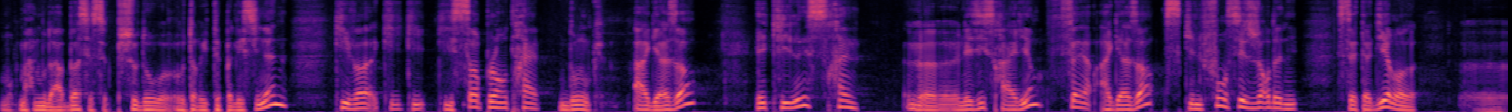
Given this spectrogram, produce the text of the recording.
donc Mahmoud Abbas et cette pseudo-autorité palestinienne, qui, va, qui, qui, s'implanterait donc à Gaza et qui laisserait euh, les Israéliens faire à Gaza ce qu'ils font en Cisjordanie, c'est-à-dire euh, euh,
